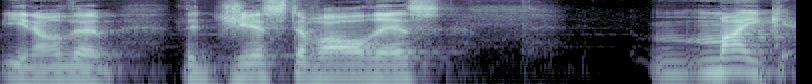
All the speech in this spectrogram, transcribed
you know, the the gist of all this. Mike,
